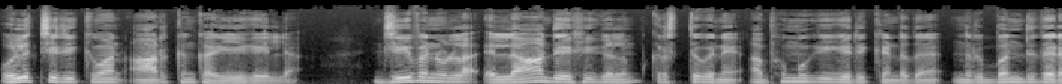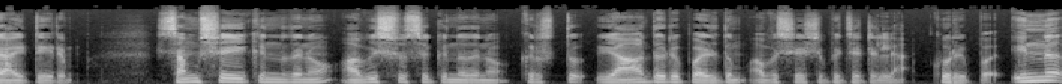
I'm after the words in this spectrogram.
ഒളിച്ചിരിക്കുവാൻ ആർക്കും കഴിയുകയില്ല. ജീവനുള്ള എല്ലാ ദേഹികളും ക്രിസ്തുവിനെ അഭിമുഖീകരിക്കേണ്ടതിന് നിർബന്ധിതരായിത്തീരും. സംശയിക്കുന്നതിനോ അവിശ്വസിക്കുന്നതിനോ ക്രിസ്തു യാതൊരു പഴുതും അവശേഷിപ്പിച്ചിട്ടില്ല. കുറിപ്പ്. ഇന്ന്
